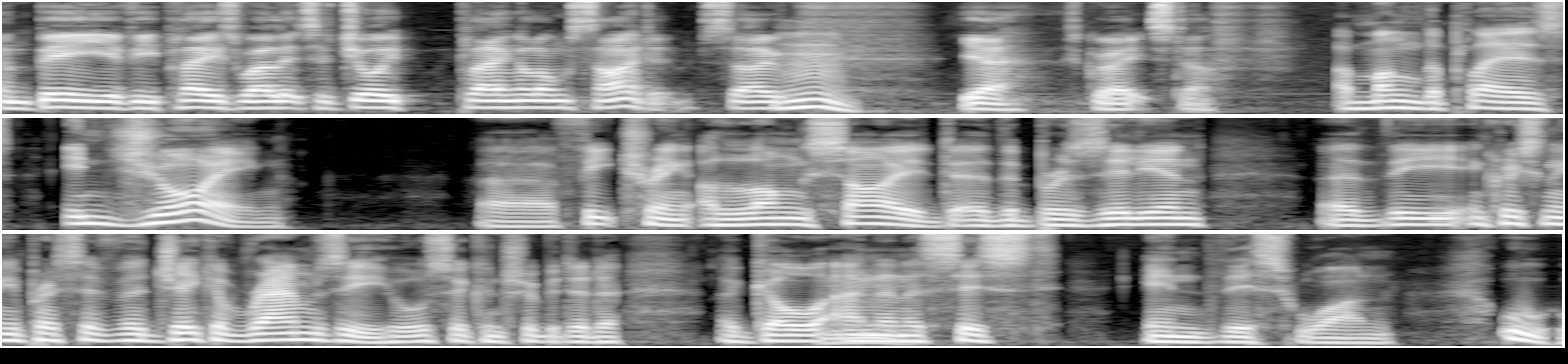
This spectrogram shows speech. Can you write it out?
And B, if he plays well, it's a joy playing alongside him. So yeah, it's great stuff. Among the players enjoying uh, featuring alongside uh, the Brazilian, uh, the increasingly impressive uh, Jacob Ramsey, who also contributed a, a goal and an assist in this one. Ooh,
